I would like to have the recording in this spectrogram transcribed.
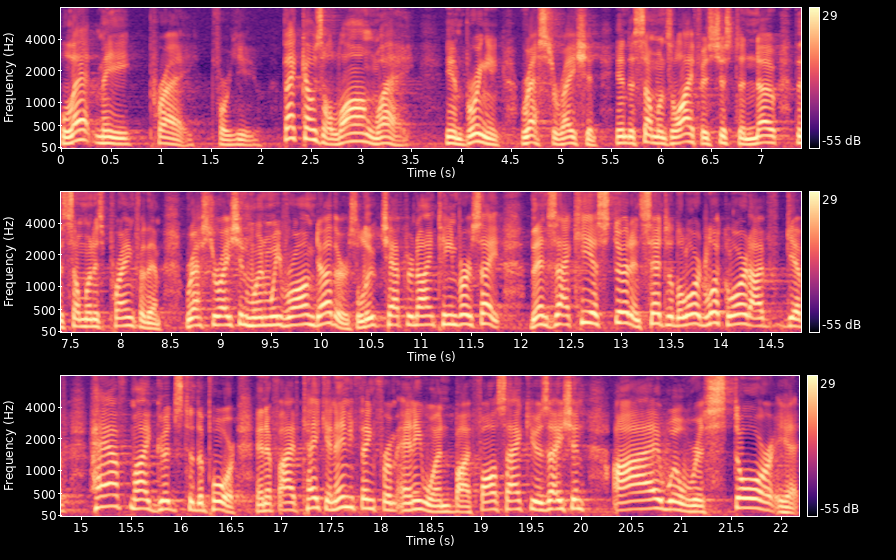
Let me pray for you. That goes a long way in bringing restoration into someone's life is just to know that someone is praying for them. Restoration when we've wronged others. Luke chapter 19, verse 8. Then Zacchaeus stood and said to the Lord, Look, Lord, I've give half my goods to the poor, and if I've taken anything from anyone by false accusation, I will restore it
